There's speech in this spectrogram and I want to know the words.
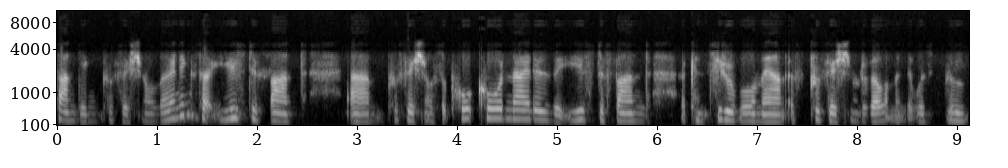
funding professional learning. So it used to fund um, professional support coordinators. It used to fund a considerable amount of professional development that was del-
